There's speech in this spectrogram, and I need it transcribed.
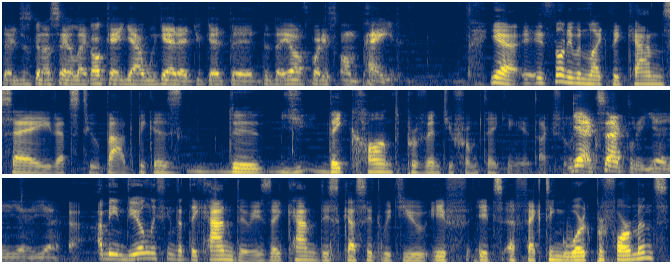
They're just gonna say like, okay, yeah, we get it. You get the, the day off, but it's unpaid. Yeah, it's not even like they can say that's too bad because the you, they can't prevent you from taking it. Actually, Yeah, exactly. Yeah, yeah, yeah, yeah. I mean, the only thing that they can do is they can discuss it with you if it's affecting work performance.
